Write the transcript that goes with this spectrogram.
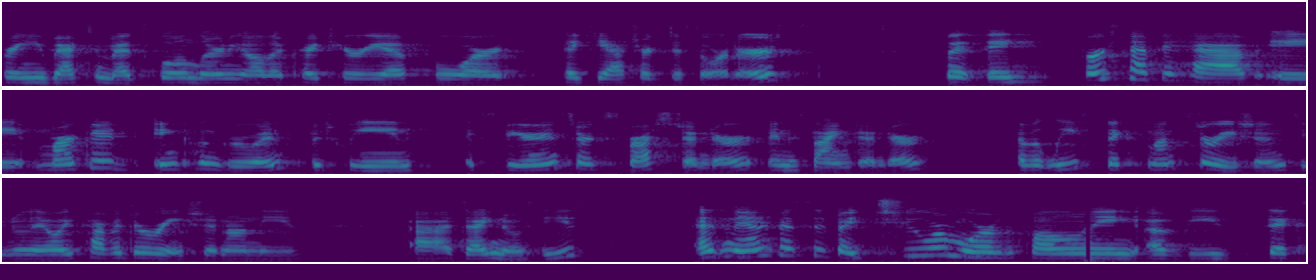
bring you back to med school and learning all the criteria for psychiatric disorders. but they first have to have a marked incongruence between experienced or expressed gender and assigned gender, have at least six months durations, you know, they always have a duration on these uh, diagnoses, as manifested by two or more of the following of these six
